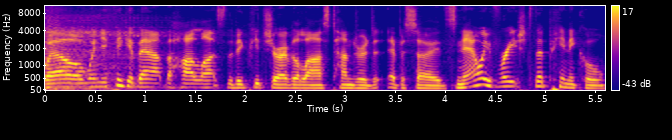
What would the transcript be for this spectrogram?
Well, when you think about the highlights of the big picture over the last hundred episodes, now we've reached the pinnacle.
